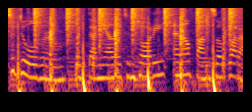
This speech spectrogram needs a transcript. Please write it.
the and Alfonso love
